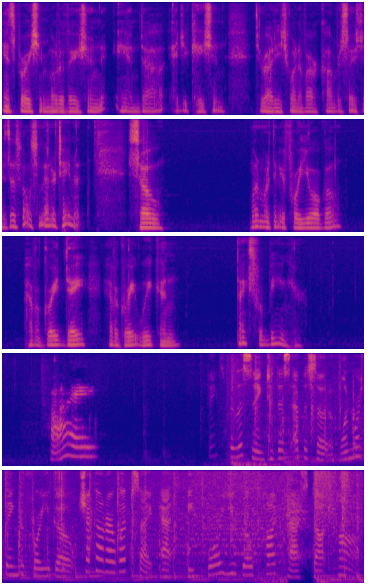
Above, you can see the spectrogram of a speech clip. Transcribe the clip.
inspiration, motivation, and uh, education throughout each one of our conversations, as well as some entertainment. So one more thing before you all go. Have a great day. Have a great week. And thanks for being here. Hi. Thanks for listening to this episode of One More Thing Before You Go. Check out our website at beforeyougopodcast.com.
